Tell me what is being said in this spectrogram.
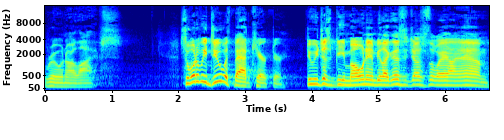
ruin our lives. So, what do we do with bad character? Do we just bemoan it and be like, this is just the way I am?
